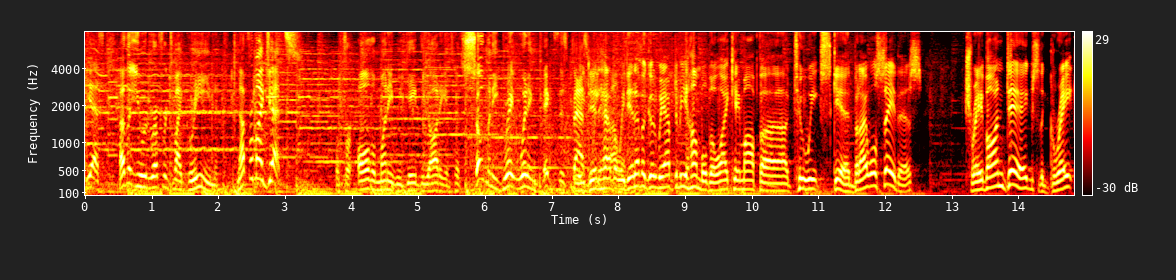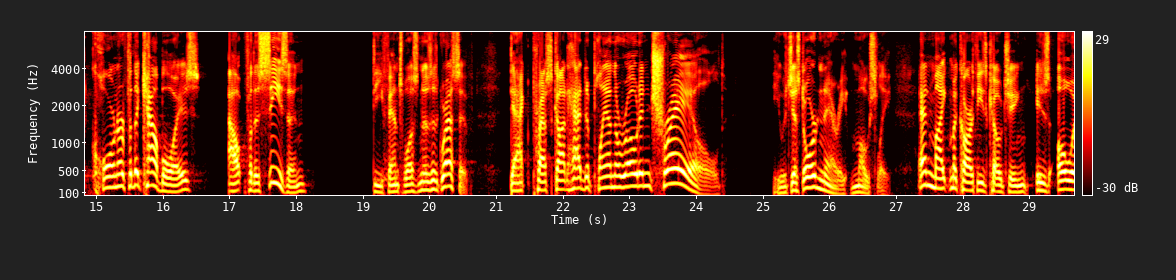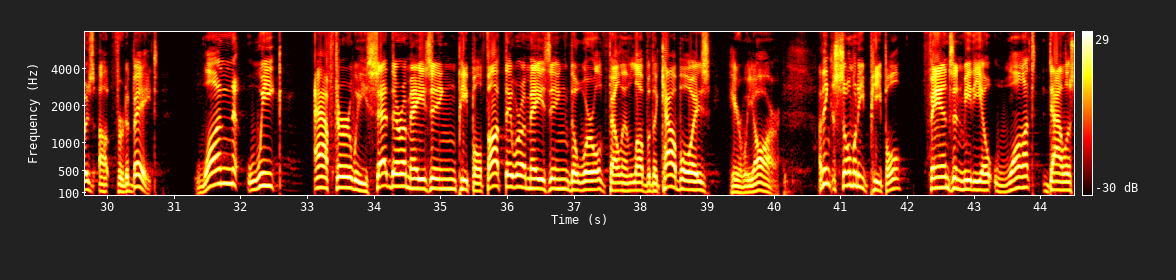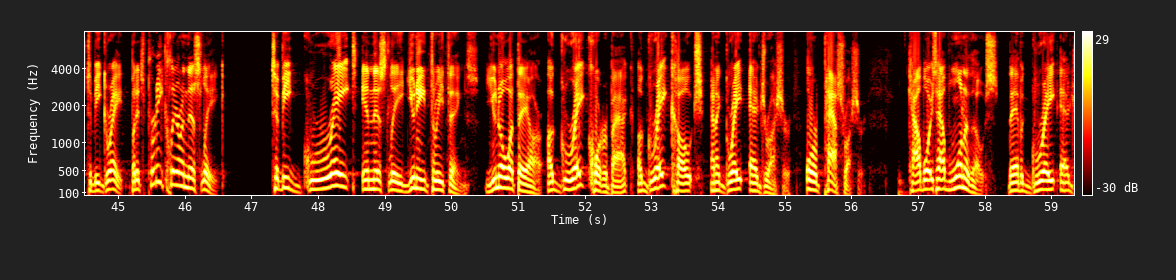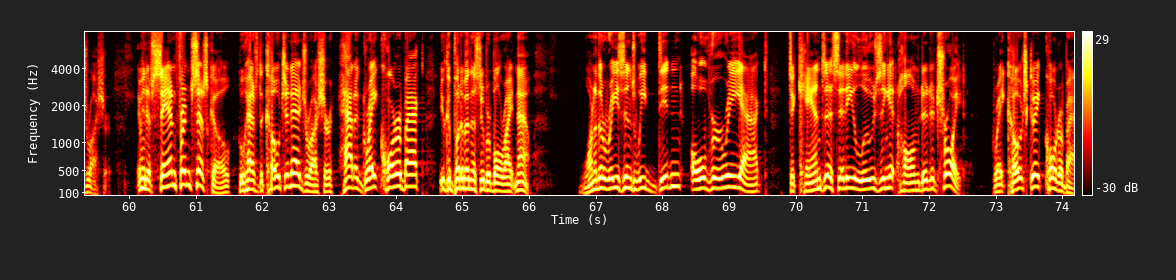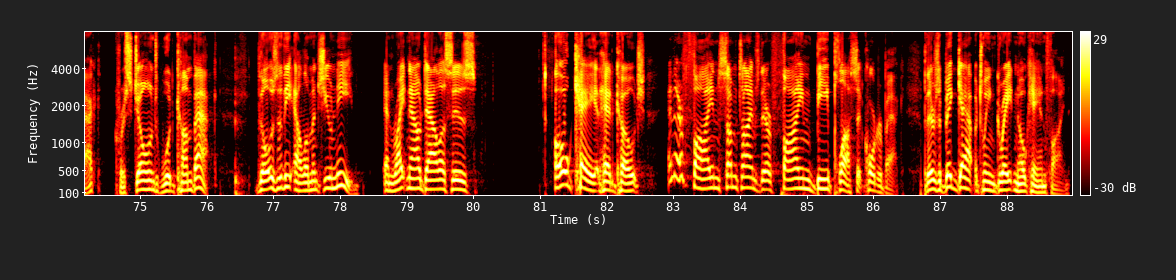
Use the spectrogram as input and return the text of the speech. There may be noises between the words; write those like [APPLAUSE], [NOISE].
yes, I thought you would reference my green, not for my Jets, but for all the money we gave the audience with so many great winning picks this past we did week, have a, we did have a good. We have to be humble though. I came off a two week skid, but I will say this: Trevon Diggs, the great corner for the Cowboys, out for the season. Defense wasn't as aggressive. Dak Prescott had to play on the road and trailed. He was just ordinary mostly. And Mike McCarthy's coaching is always up for debate. One week after we said they're amazing, people thought they were amazing, the world fell in love with the Cowboys. Here we are. I think so many people, fans and media, want Dallas to be great, but it's pretty clear in this league. To be great in this league, you need three things. You know what they are a great quarterback, a great coach, and a great edge rusher or pass rusher. Cowboys have one of those. They have a great edge rusher. I mean, if San Francisco, who has the coach and edge rusher, had a great quarterback, you could put them in the Super Bowl right now. One of the reasons we didn't overreact to Kansas City losing at home to Detroit. Great coach, great quarterback. Chris Jones would come back. Those are the elements you need. And right now, Dallas is okay at head coach, and they're fine. Sometimes they're fine B plus at quarterback. But there's a big gap between great and okay and fine.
